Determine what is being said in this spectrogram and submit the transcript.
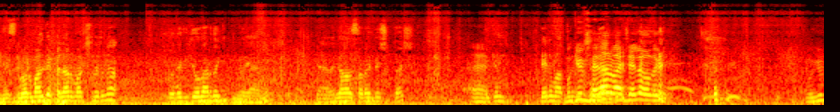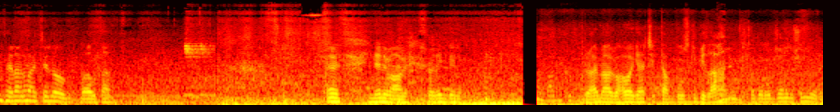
Enes normalde Fener maçlarına böyle videolarda gitmiyor yani. Yani Galatasaray, Beşiktaş. Evet. Bugün benim aklım Bugün. Fenerbahçeli olduk. Bugün Fenerbahçeli olduk Balkan. Evet, inelim abi. Şöyle gidelim. İbrahim abi hava gerçekten buz gibi lan. Bu kadar olacağını düşünmüyordum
